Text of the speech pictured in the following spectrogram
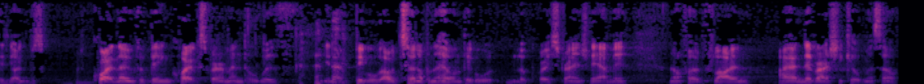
it, I was quite known for being quite experimental with, you know, people. I would turn up on the hill and people would look very strangely at me, and off I'd fly. And I had never actually killed myself.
